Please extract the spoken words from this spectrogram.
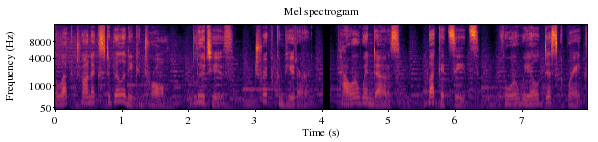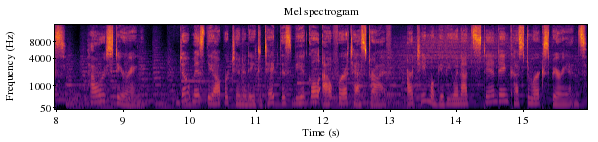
electronic stability control, Bluetooth, trip computer, power windows, bucket seats, four-wheel disc brakes, power steering. Don't miss the opportunity to take this vehicle out for a test drive. Our team will give you an outstanding customer experience.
